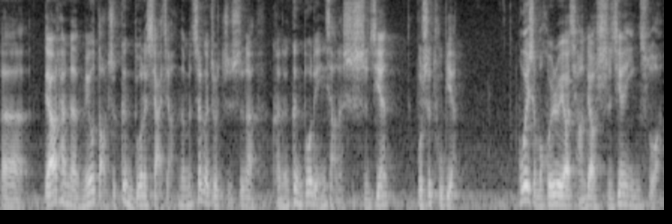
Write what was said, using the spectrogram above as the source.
呃，Delta 呢没有导致更多的下降，那么这个就只是呢，可能更多的影响的是时间，不是突变。为什么辉瑞要强调时间因素啊？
